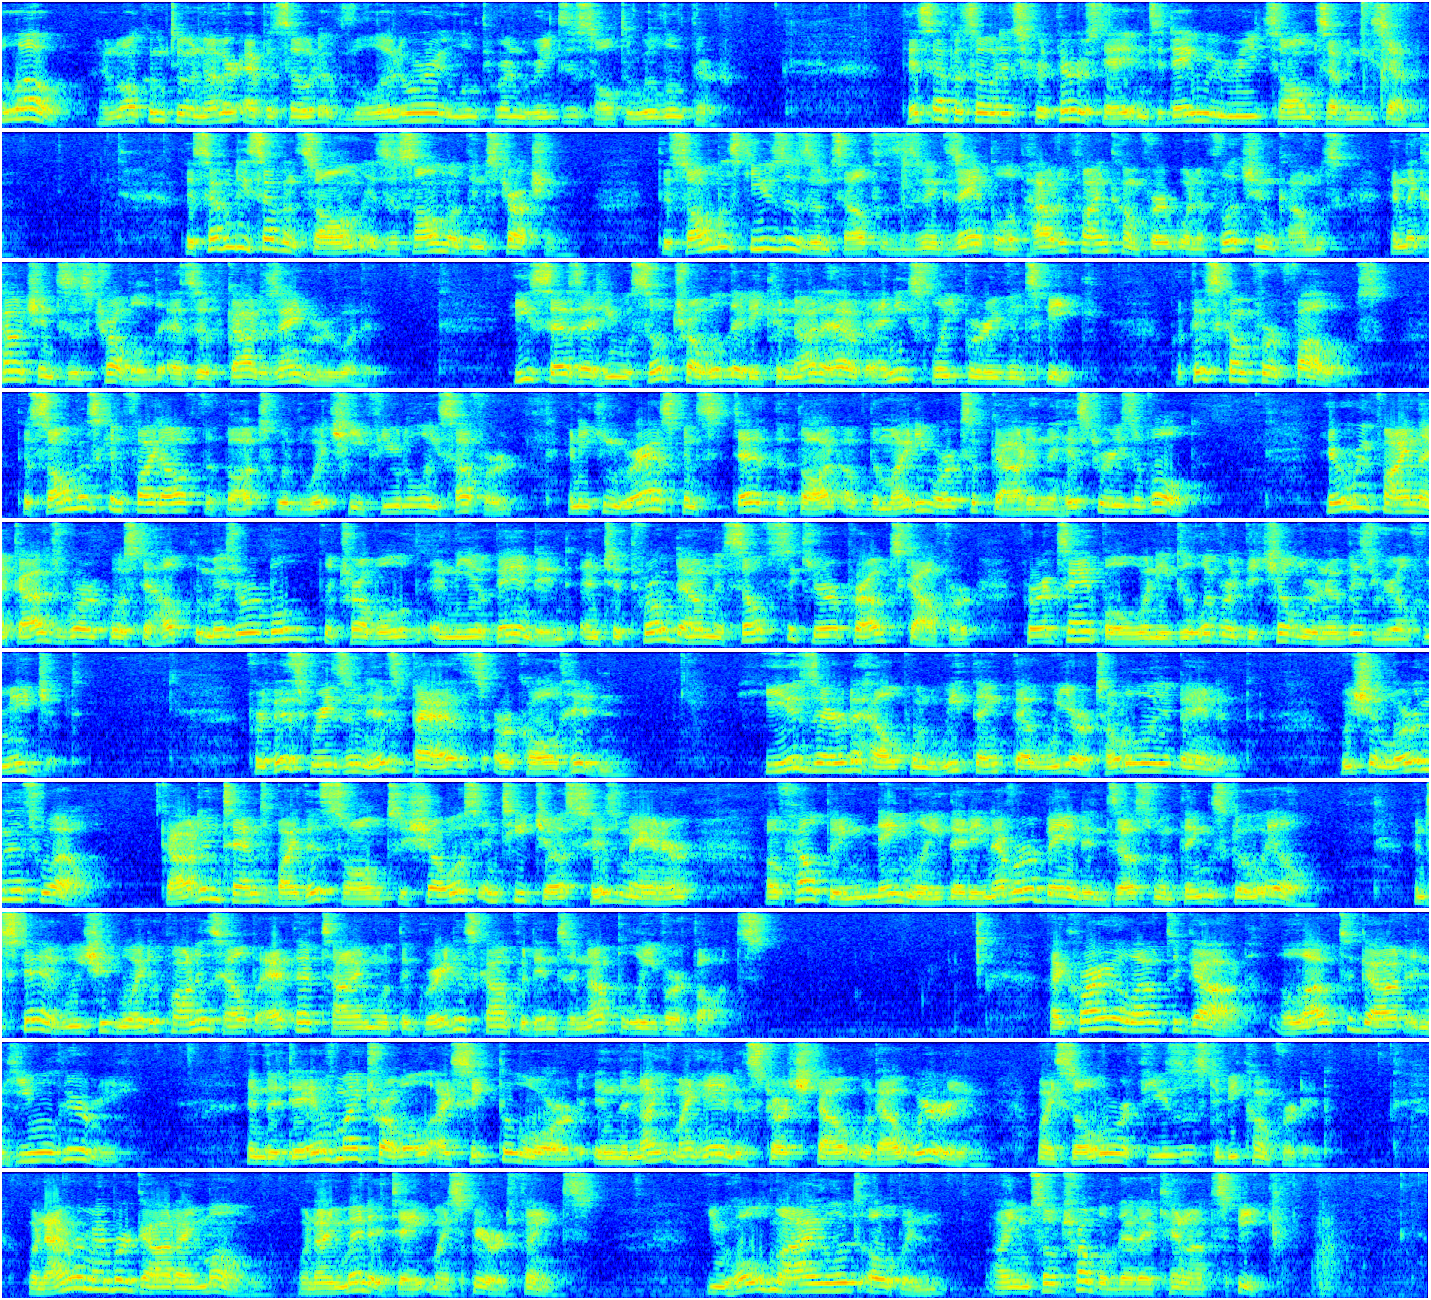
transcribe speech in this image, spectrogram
Hello, and welcome to another episode of the Literary Lutheran Reads the Psalter with Luther. This episode is for Thursday, and today we read Psalm 77. The 77th Psalm is a psalm of instruction. The psalmist uses himself as an example of how to find comfort when affliction comes and the conscience is troubled as if God is angry with it. He says that he was so troubled that he could not have any sleep or even speak. But this comfort follows. The psalmist can fight off the thoughts with which he futilely suffered, and he can grasp instead the thought of the mighty works of God in the histories of old. Here we find that God's work was to help the miserable, the troubled, and the abandoned, and to throw down the self secure, proud scoffer, for example, when he delivered the children of Israel from Egypt. For this reason, his paths are called hidden. He is there to help when we think that we are totally abandoned. We should learn this well. God intends by this psalm to show us and teach us his manner of helping, namely, that he never abandons us when things go ill. Instead, we should wait upon his help at that time with the greatest confidence and not believe our thoughts. I cry aloud to God, aloud to God, and he will hear me. In the day of my trouble I seek the Lord. In the night my hand is stretched out without wearying. My soul refuses to be comforted. When I remember God, I moan. When I meditate, my spirit faints. You hold my eyelids open. I am so troubled that I cannot speak.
